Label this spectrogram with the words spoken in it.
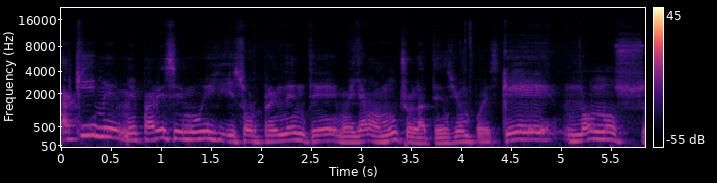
aquí me, me parece muy sorprendente me llama mucho la atención, pues, que no nos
